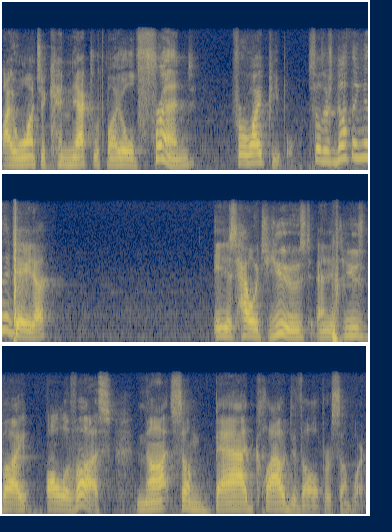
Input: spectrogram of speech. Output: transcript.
I want to connect with my old friend for white people. So there's nothing in the data. It is how it's used, and it's used by all of us, not some bad cloud developer somewhere.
